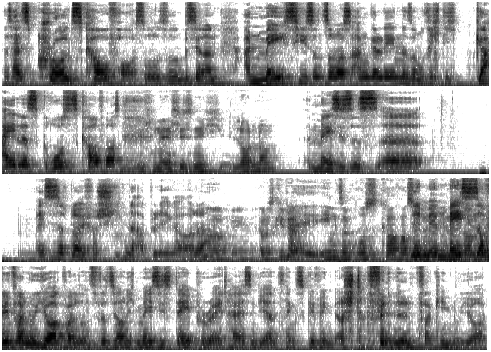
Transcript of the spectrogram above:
das heißt Krolls Kaufhaus, so, so ein bisschen an, an Macy's und sowas angelehnt, ne, so ein richtig geiles, großes Kaufhaus. Ist Macy's nicht London? Macy's ist, äh, Macy's hat, glaube ich, verschiedene Ableger, oder? okay. Aber es gibt da irgend so ein großes Kaufhaus. Nee, Macy's ist auf jeden Fall New York, weil sonst wird es ja auch nicht Macy's Day Parade heißen, die an Thanksgiving da stattfindet in fucking New York.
